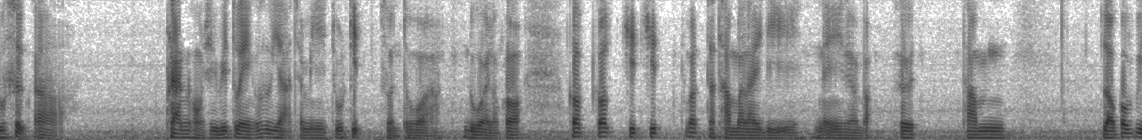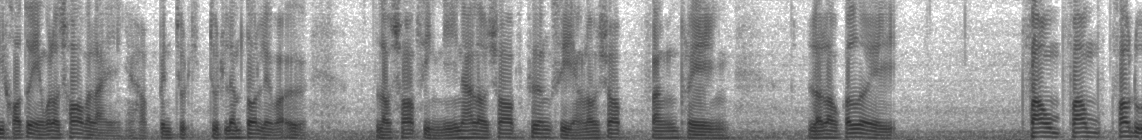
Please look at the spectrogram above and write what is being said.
รู้สึกเอ่อ แพลนของชีวิตตัวเองก็คืออยากจะมีธุรกิจส่วนตัวด้วย แล้วก็ก็ก็คิดคิดว่าจะทำอะไรดีในแบบเออทำเราก็วิเคราะห์ตัวเองว่าเราชอบอะไรอย่างเงี้ยครับ เป็นจุดจุดเริ่มต้นเลยว่า เออ เราชอบสิ่งนี้นะ เราชอบเครื่องเสียง เราชอบฟังเพลง แล้วเราก็เลยเฝ้าเฝ้าเฝ้าดู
